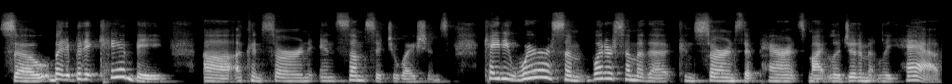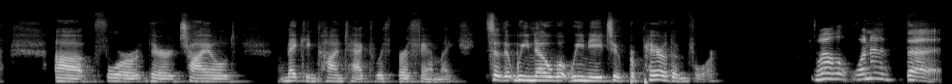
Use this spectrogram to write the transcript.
So, but but it can be uh, a concern in some situations. Katie, where are some? What are some of the concerns that parents might legitimately have uh, for their child? Making contact with birth family so that we know what we need to prepare them for? Well, one of the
